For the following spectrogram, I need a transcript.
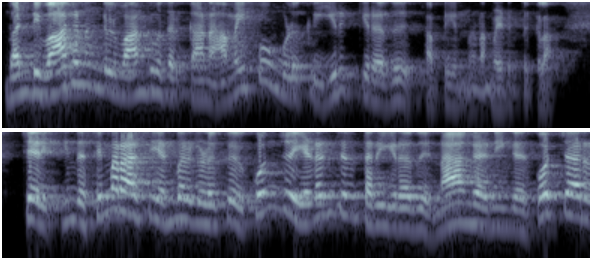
வண்டி வாகனங்கள் வாங்குவதற்கான அமைப்பு உங்களுக்கு இருக்கிறது அப்படின்னு நம்ம எடுத்துக்கலாம். சரி இந்த சிம்மராசி என்பர்களுக்கு கொஞ்சம் இடைஞ்சல் தருகிறது. நாங்கள் நீங்கள் கோச்சார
